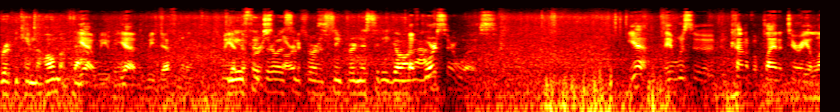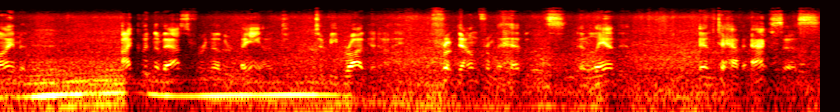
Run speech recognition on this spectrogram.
Rick became the home of that. Yeah, we yeah we definitely we Do had you the think first there was some sort of synchronicity going Of on? Of course there was. Yeah, it was a kind of a planetary alignment. I couldn't have asked for another band to be brought uh, fro- down from the heavens and landed, and to have access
